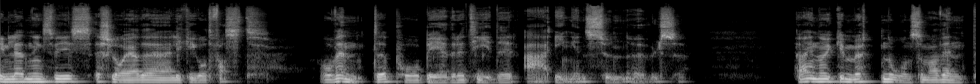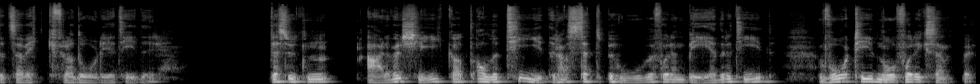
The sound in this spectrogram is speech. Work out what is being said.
Innledningsvis slår jeg det like godt fast. Å vente på bedre tider er ingen sunn øvelse. Jeg har ennå ikke møtt noen som har ventet seg vekk fra dårlige tider. Dessuten er det vel slik at alle tider har sett behovet for en bedre tid. Vår tid nå, for eksempel,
